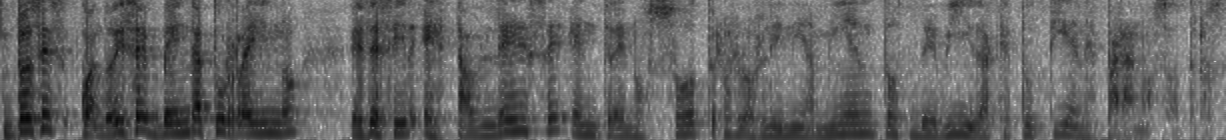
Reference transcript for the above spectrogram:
Entonces, cuando dice venga tu reino, es decir, establece entre nosotros los lineamientos de vida que tú tienes para nosotros.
